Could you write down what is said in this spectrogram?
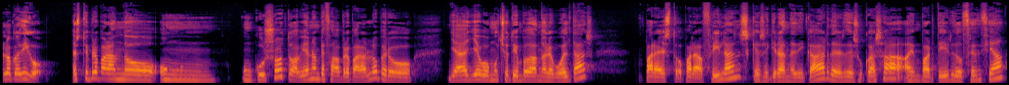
Lo que digo, estoy preparando un, curso, todavía no he empezado a prepararlo, pero ya llevo mucho tiempo dándole vueltas para esto, para freelance que se quieran dedicar desde su casa a impartir docencia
